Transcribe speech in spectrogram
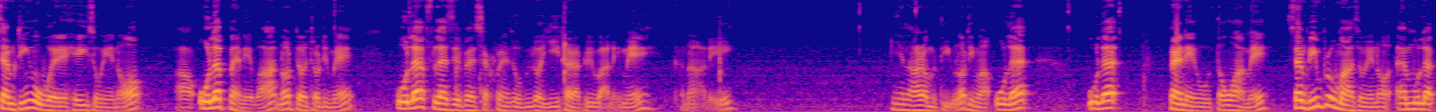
17ကိုဝယ်တဲ့ဟေးဆိုရင်တော့ OLED panel ပါเนาะတော်တော်ဒီမဲ့ OLED flexible screen ဆိုပြီးတော့ရေးထားတာတွေ့ပါလိမ့်မယ်ခဏလေးမြင်လာတော့မသိဘူးเนาะဒီမှာ OLED OLED panel ကိုသုံးရမယ်17 Pro မှာဆိုရင်တော့ AMOLED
